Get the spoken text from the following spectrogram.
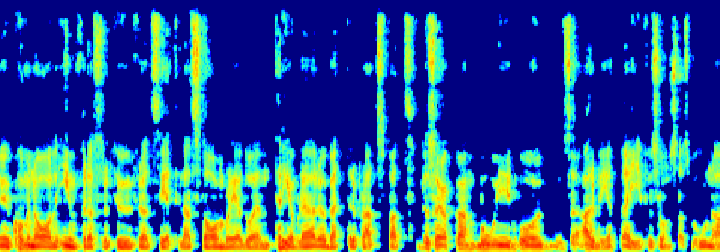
Eh, kommunal infrastruktur för att se till att stan blev då en trevligare och bättre plats att besöka, bo i och arbeta i för Sundsvallsborna.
